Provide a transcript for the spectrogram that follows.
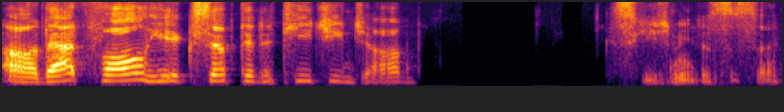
uh, that fall, he accepted a teaching job. Excuse me just a sec.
